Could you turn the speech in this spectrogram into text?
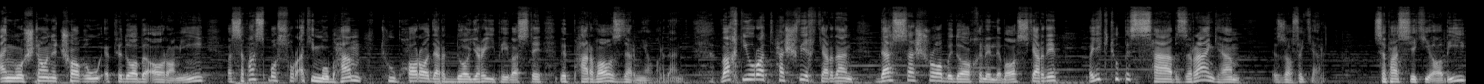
انگشتان چاق او ابتدا به آرامی و سپس با سرعتی مبهم توپها را در دایره پیوسته به پرواز در می آوردند. وقتی او را تشویق کردند دستش را به داخل لباس کرده و یک توپ سبز رنگ هم اضافه کرد. سپس یکی آبی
